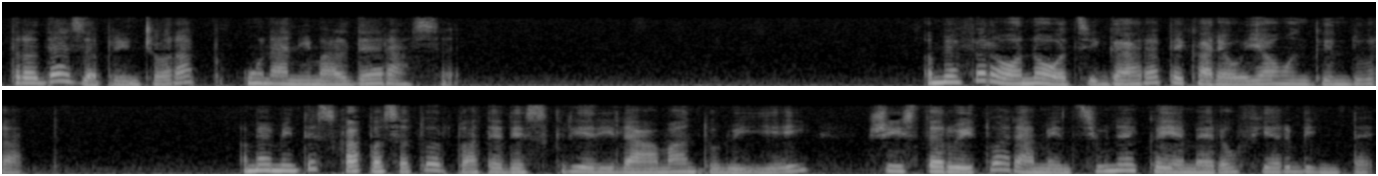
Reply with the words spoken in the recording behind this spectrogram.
trădează prin ciorap un animal de rasă. Îmi oferă o nouă țigară pe care o iau îngândurat. Îmi amintesc apăsător toate descrierile amantului ei și stăruitoarea mențiune că e mereu fierbinte.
